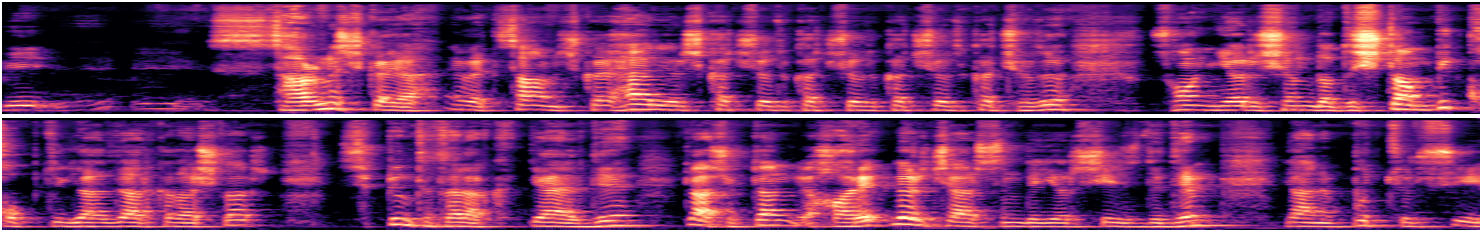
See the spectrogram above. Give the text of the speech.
bir e, Sarnıçkaya, evet Sarnıçkaya her yarış kaçıyordu, kaçıyordu, kaçıyordu, kaçıyordu. Son yarışında dıştan bir koptu geldi arkadaşlar. Sprint atarak geldi. Gerçekten haretler içerisinde yarışı izledim. Yani bu tür e,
